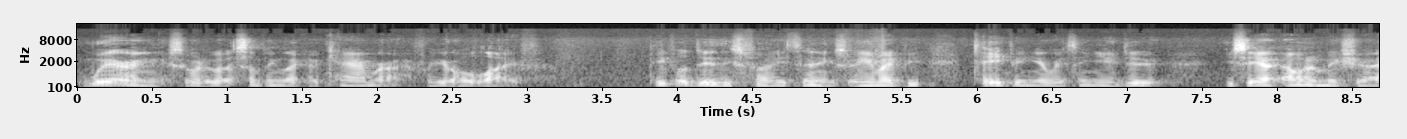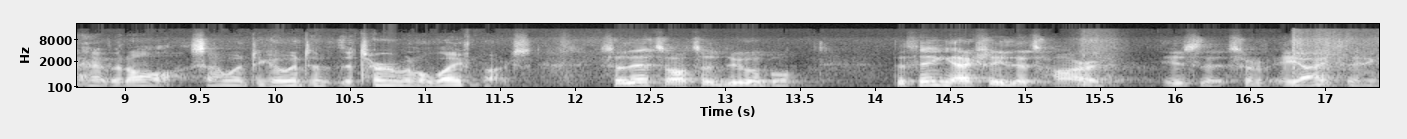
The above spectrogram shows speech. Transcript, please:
wearing sort of a, something like a camera for your whole life. People do these funny things, or you might be taping everything you do. You say, I, I want to make sure I have it all, so I want to go into the terminal Lifebox. So that's also doable. The thing actually that's hard is the sort of AI thing.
